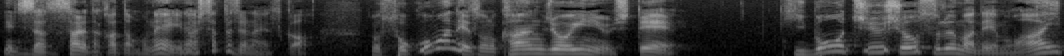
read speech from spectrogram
で自殺された方もねいらっしゃったじゃないですか。そこまでその感情移入して誹謗中傷するまでもう相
